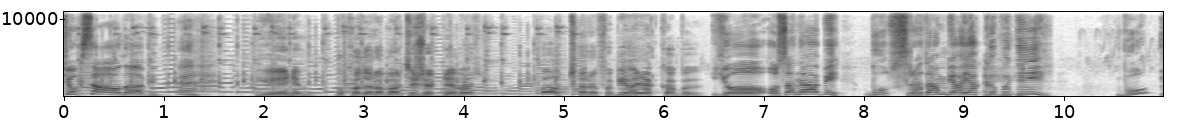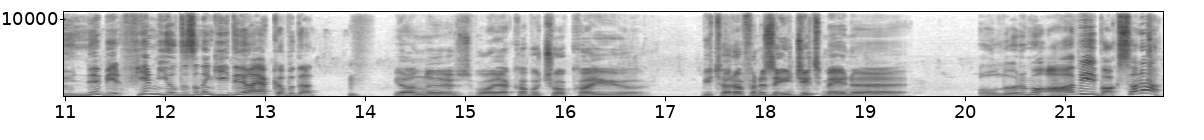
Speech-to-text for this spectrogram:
Çok sağ ol abi. Yeğenim bu kadar abartacak ne var? Alt tarafı bir ayakkabı. Yo Ozan abi bu sıradan bir ayakkabı değil. Bu ünlü bir film yıldızının giydiği ayakkabıdan. Yalnız bu ayakkabı çok kayıyor. Bir tarafınızı incitmeyin ha. Olur mu abi baksana.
